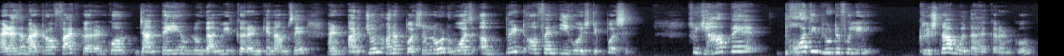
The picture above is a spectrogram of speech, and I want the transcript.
And as a matter of fact Karan को जानते ही हम लोग दानवीर करण के नाम से and Arjun on a personal load was a bit of an egoistic person so यहाँ पे बहुत ही ब्यूटिफुली कृष्णा बोलता है करण को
